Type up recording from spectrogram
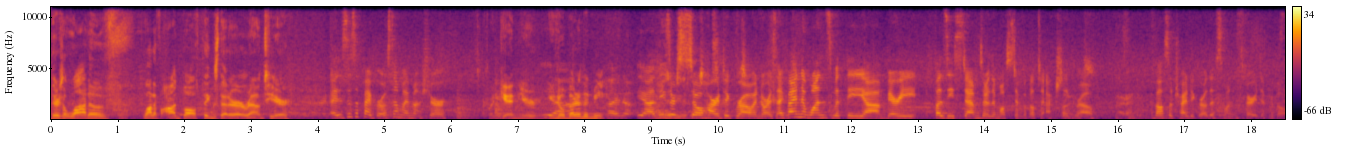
there's a lot of lot of oddball things that are around here. Is this a fibrosum? I'm not sure. Again, you're you know better than me. I know. Yeah, these are so hard to grow indoors. I find the ones with the um, very fuzzy stems are the most difficult to actually grow. I've also tried to grow this one. It's very difficult.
